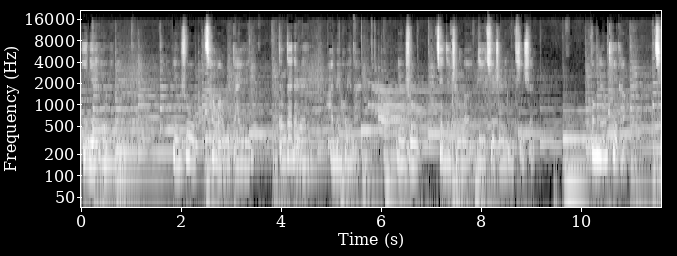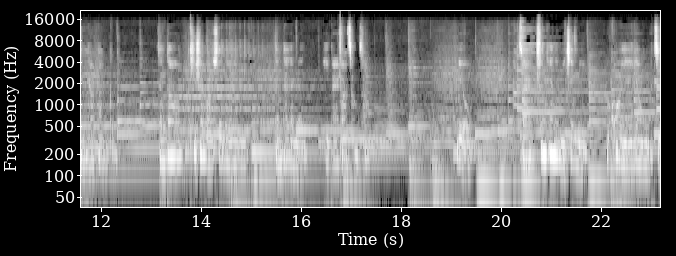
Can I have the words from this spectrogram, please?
一年又一年，柳树苍老如白云。等待的人还没回来，柳树渐渐成了离去之人的替身。风流倜傥，轻压半步。等到替身老去的那一日，等待的人已白发苍苍。柳，在春天的雨季里，和旷野一样无际。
